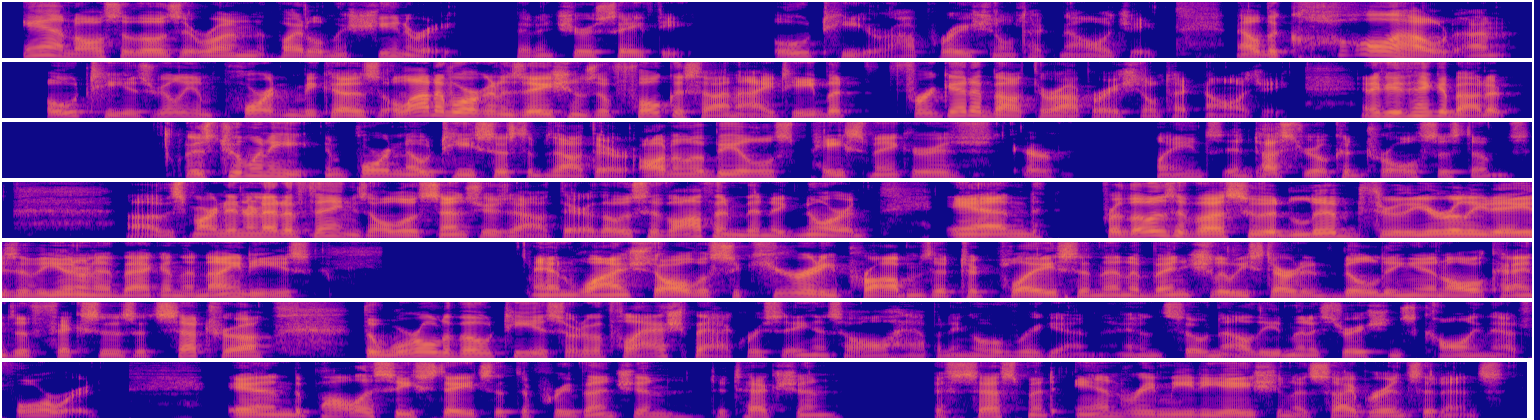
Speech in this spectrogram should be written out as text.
and also those that run vital machinery that ensure safety. OT or operational technology. Now, the call out on OT is really important because a lot of organizations will focus on IT but forget about their operational technology. And if you think about it, there's too many important OT systems out there automobiles, pacemakers, airplanes, industrial control systems. Uh, the smart Internet of Things, all those sensors out there, those have often been ignored. And for those of us who had lived through the early days of the internet back in the 90s, and watched all the security problems that took place and then eventually we started building in all kinds of fixes etc the world of ot is sort of a flashback. We're seeing this all happening over again. And so now the administration's calling that forward. And the policy states that the prevention detection assessment and remediation of cyber incidents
